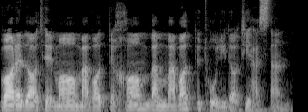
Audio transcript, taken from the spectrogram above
واردات ما مواد خام و مواد تولیداتی هستند.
